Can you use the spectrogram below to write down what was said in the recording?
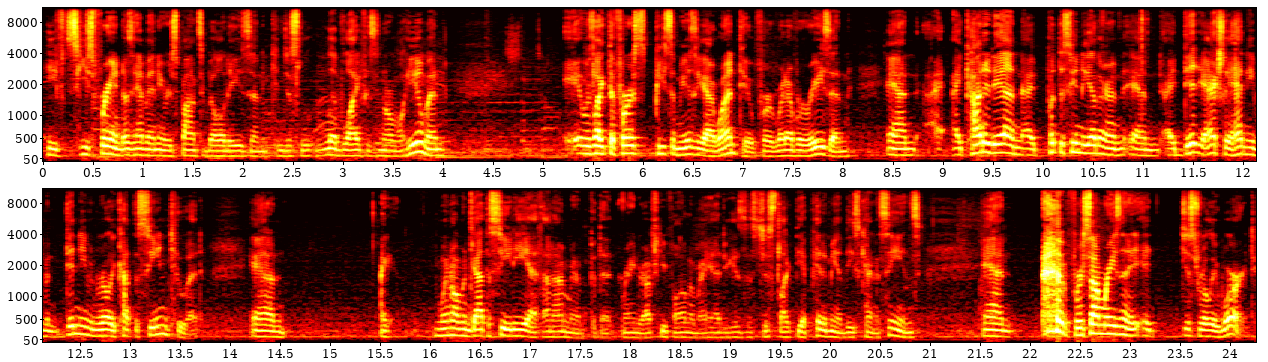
he's free and doesn't have any responsibilities, and can just live life as a normal human. It was like the first piece of music I went to for whatever reason, and I, I cut it in. I put the scene together, and, and I did actually hadn't even didn't even really cut the scene to it, and I went home and got the CD. I thought I'm going to put that raindrops keep falling on my head because it's just like the epitome of these kind of scenes. And for some reason, it, it just really worked.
